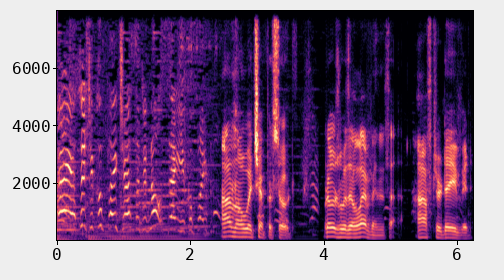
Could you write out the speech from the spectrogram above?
I said you could play chess. I did not say you could play football. I don't know which episode, but it was with 11th after David.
